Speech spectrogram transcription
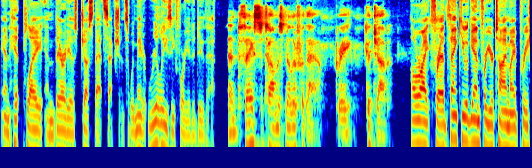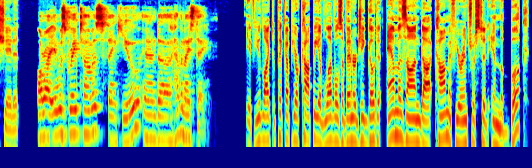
and hit play, and there it is, just that section. So we made it real easy for you to do that. And thanks to Thomas Miller for that. Great. Good job. All right, Fred. Thank you again for your time. I appreciate it. All right. It was great, Thomas. Thank you. And uh, have a nice day. If you'd like to pick up your copy of Levels of Energy, go to Amazon.com if you're interested in the book.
